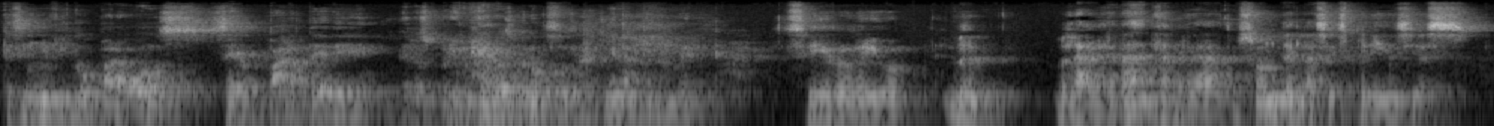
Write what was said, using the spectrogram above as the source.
¿qué significó para vos ser parte de, de los primeros grupos aquí en Latinoamérica? Sí, Rodrigo. La verdad, la verdad, son de las experiencias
